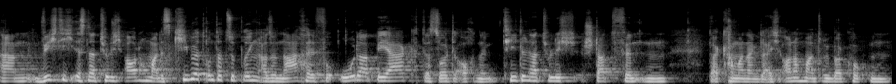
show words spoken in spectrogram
Ähm, wichtig ist natürlich auch nochmal das Keyword unterzubringen, also Nachhilfe oder Berg. Das sollte auch in dem Titel natürlich stattfinden. Da kann man dann gleich auch nochmal drüber gucken.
